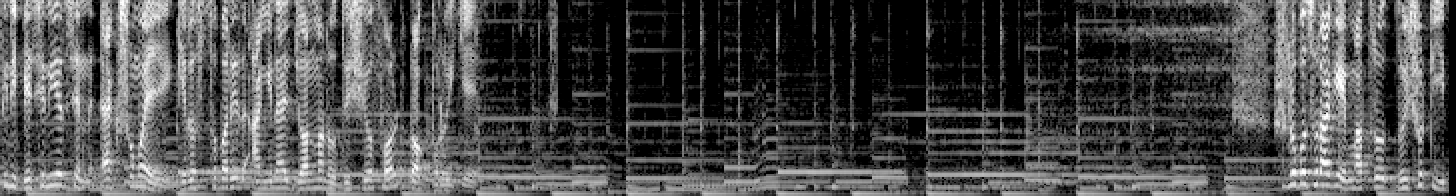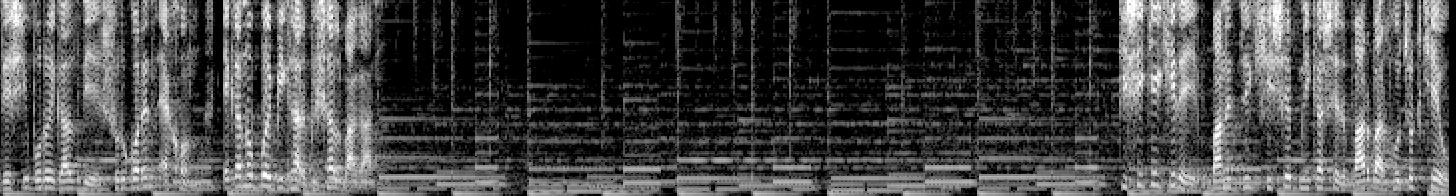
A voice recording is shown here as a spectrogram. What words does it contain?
তিনি বেছে নিয়েছেন এক সময়ে গেরস্থ বাড়ির আঙিনায় জন্মানো দেশীয় ফল টক বড়ইকে ষোলো বছর আগে মাত্র দুইশোটি দেশি বড়ই গাছ দিয়ে শুরু করেন এখন একানব্বই বিঘার বিশাল বাগান। কৃষিকে ঘিরে বাণিজ্যিক হিসেব নিকাশের বারবার হোঁচট খেয়েও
